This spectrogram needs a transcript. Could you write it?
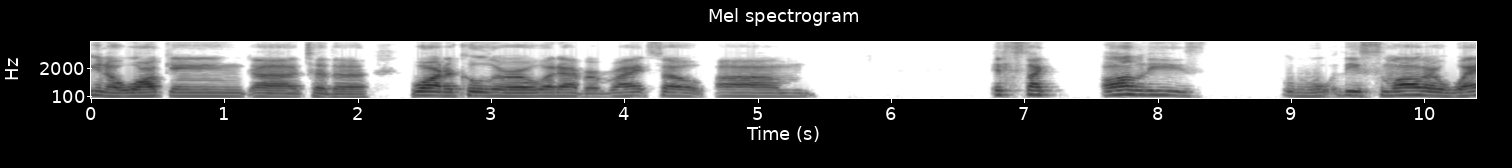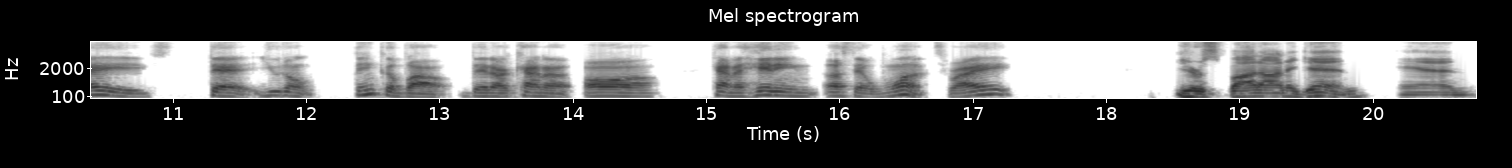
you know, walking uh, to the water cooler or whatever, right? So um, it's like all of these these smaller waves that you don't think about that are kind of all kind of hitting us at once, right? You're spot on again. And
